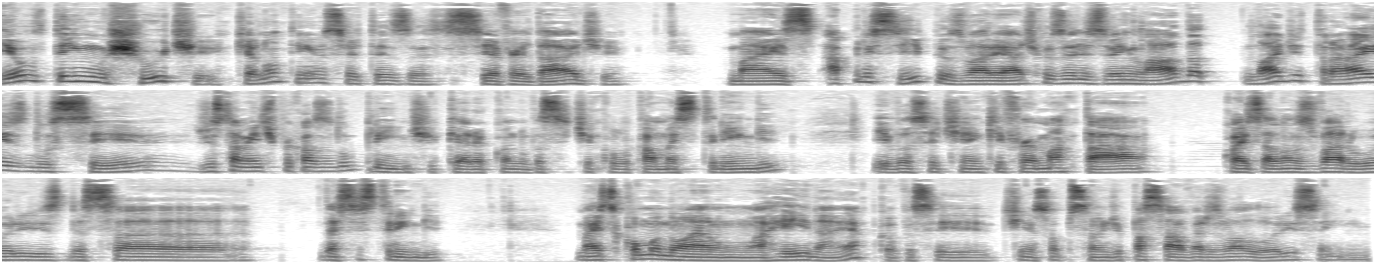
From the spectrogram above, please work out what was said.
Eu tenho um chute, que eu não tenho certeza se é verdade, mas a princípio os variádicos eles vêm lá, da, lá de trás do C, justamente por causa do print, que era quando você tinha que colocar uma string e você tinha que formatar quais eram os valores dessa, dessa string. Mas como não era um array na época, você tinha essa opção de passar vários valores sem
